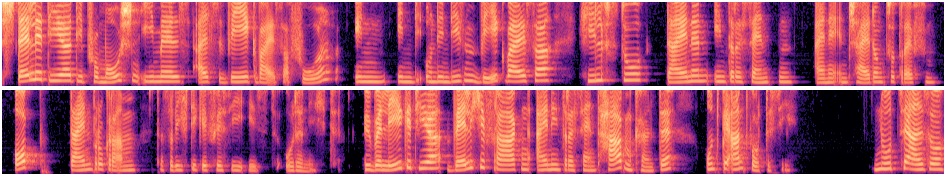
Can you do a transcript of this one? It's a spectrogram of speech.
Stelle dir die Promotion-E-Mails als Wegweiser vor in, in, und in diesem Wegweiser hilfst du deinen Interessenten eine Entscheidung zu treffen, ob dein Programm das Richtige für sie ist oder nicht. Überlege dir, welche Fragen ein Interessent haben könnte und beantworte sie. Nutze also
